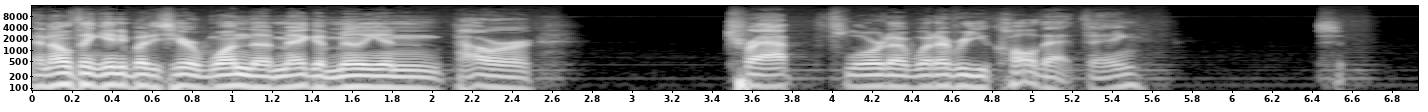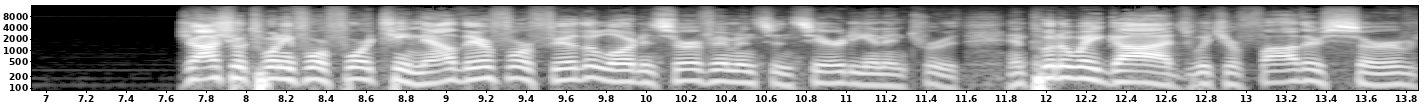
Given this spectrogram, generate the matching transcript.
And I don't think anybody's here won the mega million power trap, Florida, whatever you call that thing. Joshua 24, 14. Now therefore fear the Lord and serve him in sincerity and in truth, and put away gods which your fathers served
